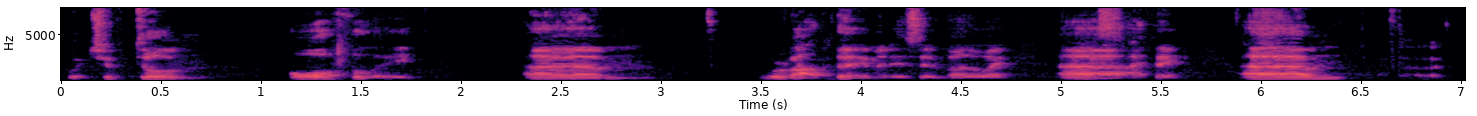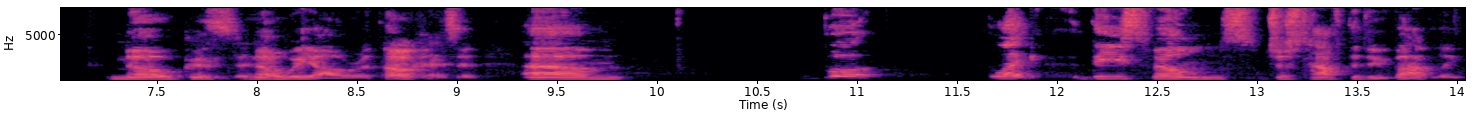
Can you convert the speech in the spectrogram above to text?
which have done awfully, um, we're about thirty minutes in, by the way. Uh, Nice. I think. Um, no, because no, we are we're thirty Okay. minutes in. Um, but like these films just have to do badly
